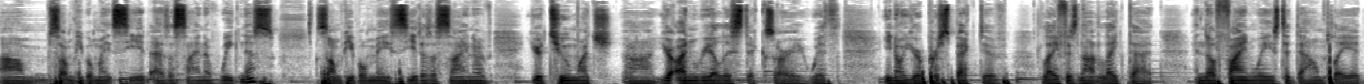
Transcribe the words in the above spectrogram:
um, some people might see it as a sign of weakness. Some people may see it as a sign of you're too much, uh, you're unrealistic, sorry, with, you know, your perspective. Life is not like that. And they'll find ways to downplay it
